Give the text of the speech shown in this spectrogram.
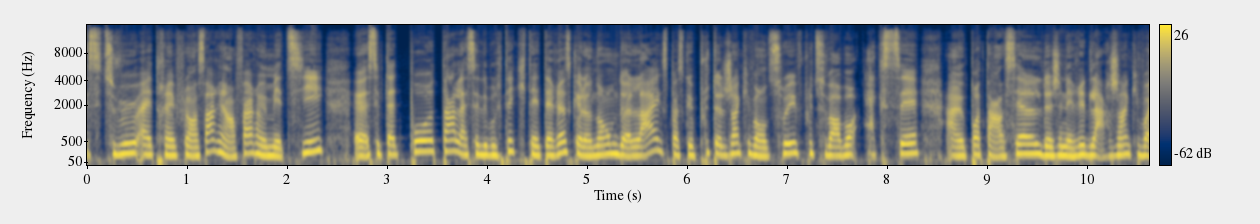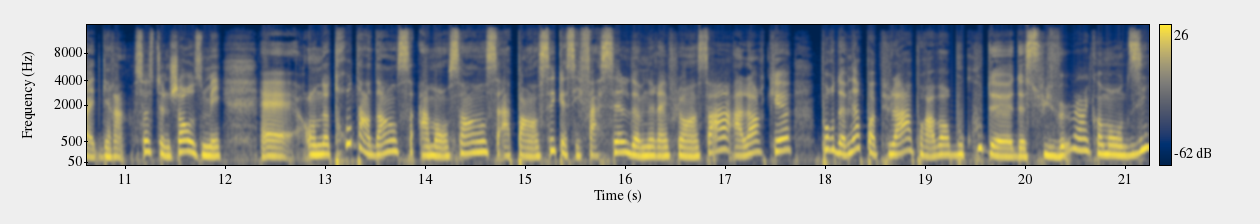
si tu veux être influenceur et en faire un métier, euh, c'est peut-être pas tant la célébrité qui t'intéresse que le nombre de likes, parce que plus tu as de gens qui vont te suivre, plus tu vas avoir accès à un potentiel de générer de l'argent qui va être grand. Ça, c'est une chose, mais euh, on a trop tendance, à mon sens, à penser que c'est facile de devenir influenceur, alors que pour devenir populaire, pour avoir beaucoup de, de suiveurs, hein, comme on dit,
